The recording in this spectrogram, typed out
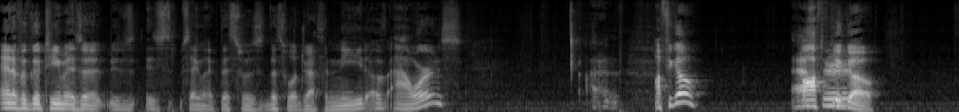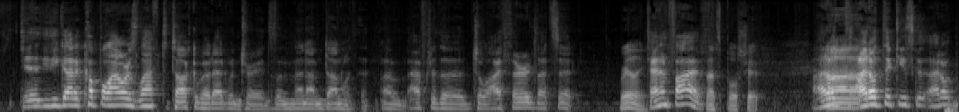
And if a good team is a is, is saying like this was this will address a need of ours, off you go. After, off you go. You got a couple hours left to talk about Edwin trades, and then I'm done with it. Um, after the July third, that's it. Really? Ten and five. That's bullshit. I don't. uh, I don't think he's. I don't.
